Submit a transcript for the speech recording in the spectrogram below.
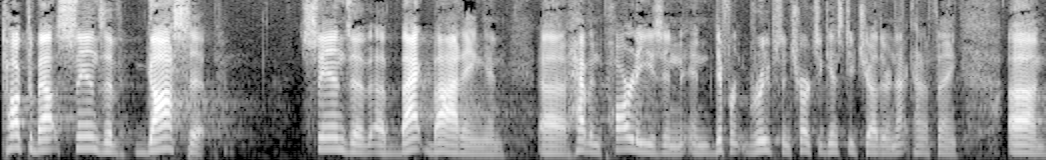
Talked about sins of gossip, sins of, of backbiting, and uh, having parties and, and different groups in church against each other and that kind of thing. Um,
